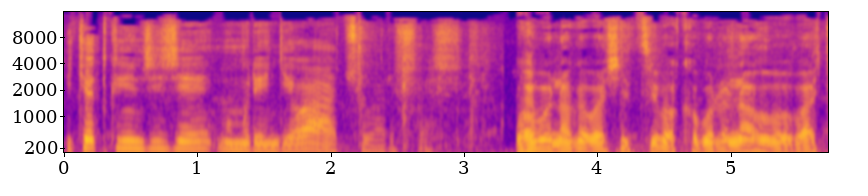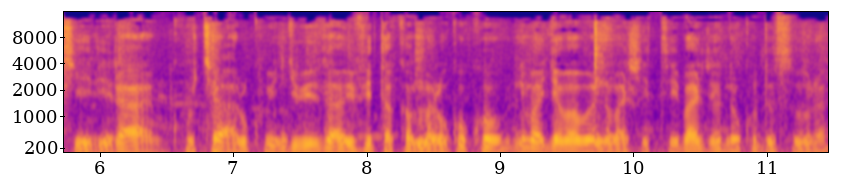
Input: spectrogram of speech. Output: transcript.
icyo twinjije mu murenge wacu wa rushashi. Wabonaga abashyitsi bakabona n'aho babakirira gutya ariko ibi ngibi bizaba bifite akamaro kuko nibajya babona abashyitsi baje no kudusura.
